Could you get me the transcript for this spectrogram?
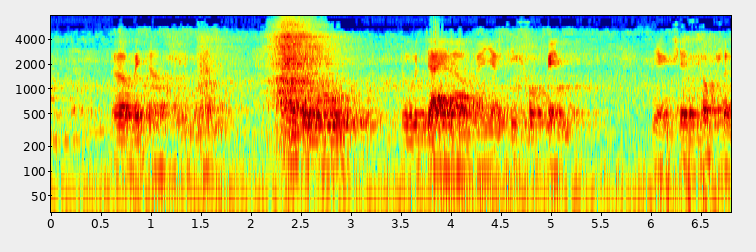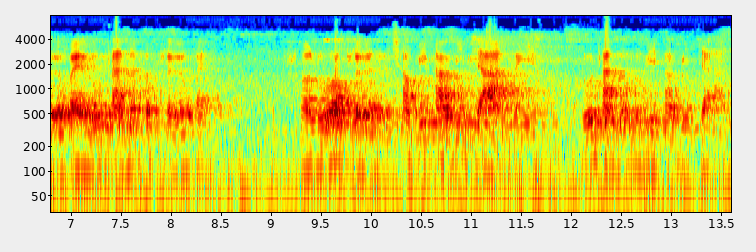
มันเกิดเออไม่เอาเห็นนะให้รู้ รู้ใจเราไปอย่างที่เขาเป็น อย่างเช่นเขาเผลอไปรู้ทันแล้วก็เผลอไปพอรู้ว่าเผลอชอบวิพากษ์วิจารณ์อะไรเงี้ยรู้ทันว่ามันวิพากษ์วิจารณ์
